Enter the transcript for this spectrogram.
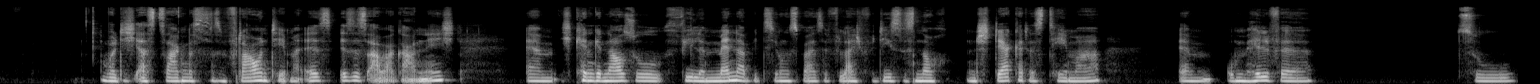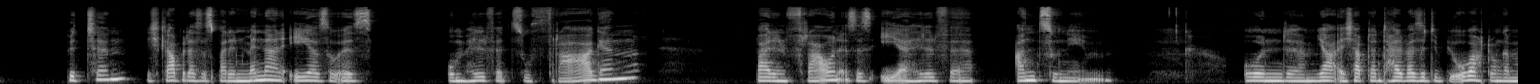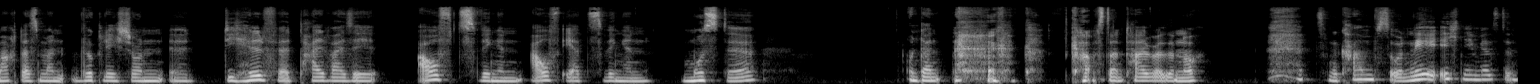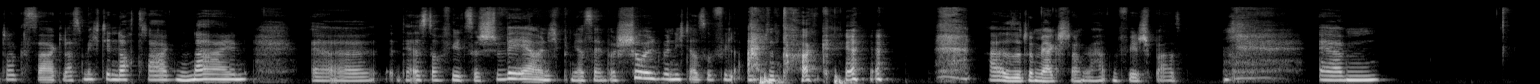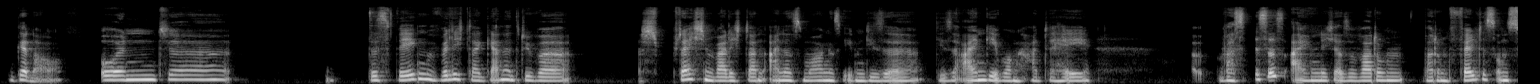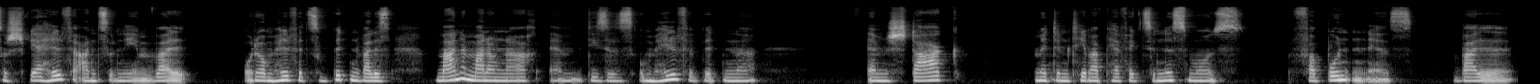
wollte ich erst sagen, dass das ein Frauenthema ist, ist es aber gar nicht. Ähm, ich kenne genauso viele Männer, beziehungsweise vielleicht für dieses noch ein stärkeres Thema, ähm, um Hilfe zu bitten. Ich glaube, dass es bei den Männern eher so ist, um Hilfe zu fragen. Bei den Frauen ist es eher Hilfe anzunehmen. Und ähm, ja, ich habe dann teilweise die Beobachtung gemacht, dass man wirklich schon äh, die Hilfe teilweise aufzwingen, auferzwingen musste. Und dann kam es dann teilweise noch zum Kampf so, nee, ich nehme jetzt den Rucksack, lass mich den doch tragen. Nein, äh, der ist doch viel zu schwer und ich bin ja selber schuld, wenn ich da so viel einpacke. also du merkst schon, wir hatten viel Spaß. Ähm, genau. Und äh, deswegen will ich da gerne drüber sprechen, weil ich dann eines Morgens eben diese, diese Eingebung hatte, hey, was ist es eigentlich? Also warum, warum fällt es uns so schwer, Hilfe anzunehmen? Weil, oder um Hilfe zu bitten, weil es meiner Meinung nach ähm, dieses um Hilfe bitten ne, ähm, stark mit dem Thema Perfektionismus verbunden ist, weil,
